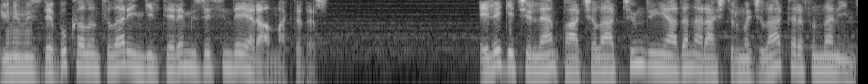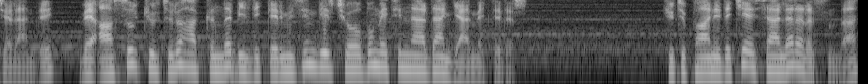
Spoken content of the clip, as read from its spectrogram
Günümüzde bu kalıntılar İngiltere Müzesi'nde yer almaktadır. Ele geçirilen parçalar tüm dünyadan araştırmacılar tarafından incelendi ve Asur kültürü hakkında bildiklerimizin birçoğu bu metinlerden gelmektedir. Kütüphanedeki eserler arasında,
